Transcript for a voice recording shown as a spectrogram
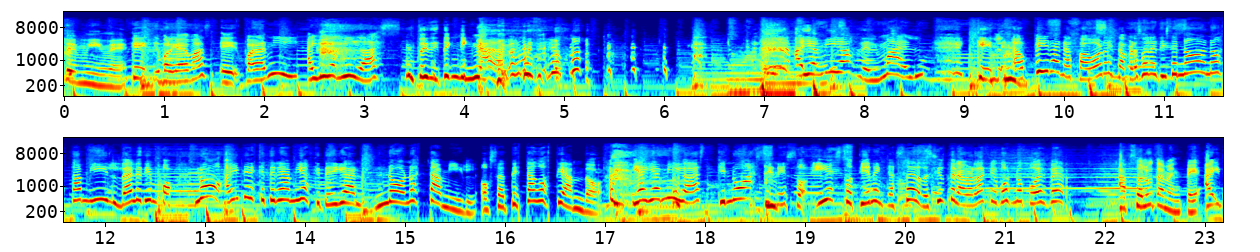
te mime. Que- porque además, eh, para mí, hay amigas. Estoy, indignada. Hay amigas del mal que operan a favor de esta persona y te dicen, no, no, está mil, dale tiempo. No, ahí tienes que tener amigas que te digan, no, no está mil. O sea, te está gosteando. Y hay amigas que no hacen eso. Y eso tienen que hacer, decirte la verdad que vos no podés ver. Absolutamente. Hay,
